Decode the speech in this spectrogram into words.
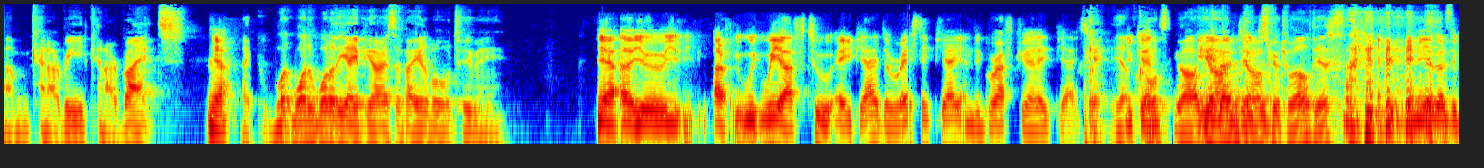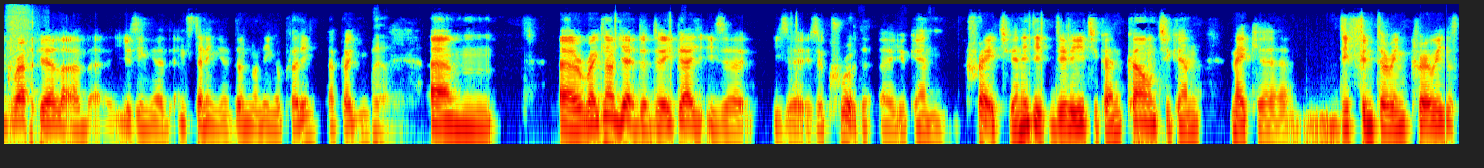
Um, can I read? Can I write? Yeah. Like, what what what are the APIs available to me? Yeah, uh, you, you uh, we, we have two API, the REST API and the GraphQL API. So okay, yeah, you can you are, you are in the JavaScript world, yes. enable the GraphQL uh, using uh, installing, uh, downloading plugin. A plugin. Yeah. Um, uh, right now, yeah, the, the API is a is a is a CRUD. Uh, you can create, you can edit, delete, you can count, you can make uh, deep filtering queries,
